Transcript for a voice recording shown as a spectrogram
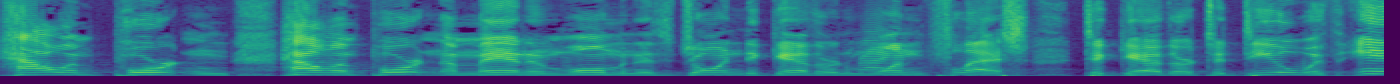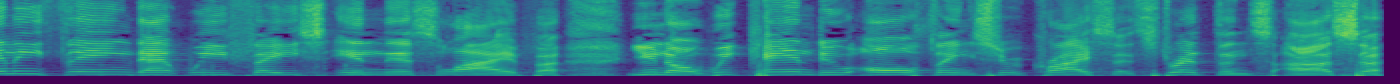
how important, how important a man and woman is joined together in right. one flesh together to deal with anything that we face in this life. Uh, you know, we can do all things through Christ that strengthens us, uh,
